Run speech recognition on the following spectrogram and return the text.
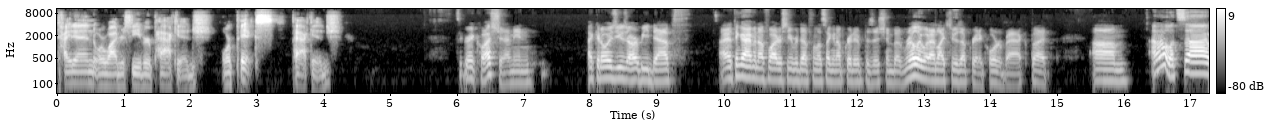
tight end or wide receiver package or picks package? It's a great question. I mean, I could always use RB depth. I think I have enough wide receiver depth unless I can upgrade a position. But really, what I'd like to do is upgrade a quarterback. But um, I don't know. Let's uh,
